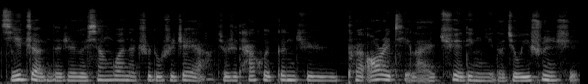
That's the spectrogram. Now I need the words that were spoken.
急诊的这个相关的制度是这样，就是他会根据 priority 来确定你的就医顺序。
